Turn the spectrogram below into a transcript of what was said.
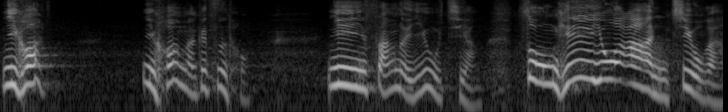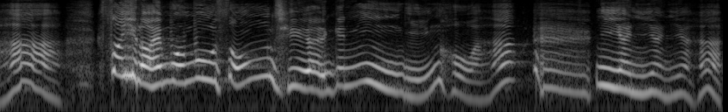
你看，你看我个字头。你生来有奖，总系有安久啊哈！所以来文武双全嘅你英好啊！哈你呀你呀你呀哈！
